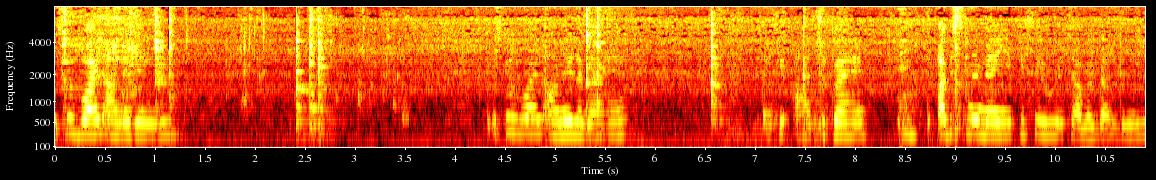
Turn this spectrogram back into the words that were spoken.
इसमें बॉयल आने देंगे। तो इसमें बॉयल आने लगा है। कि आ चुका है। तो अब इसमें मैं ये पिसे हुए चावल डाल दूँगी।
